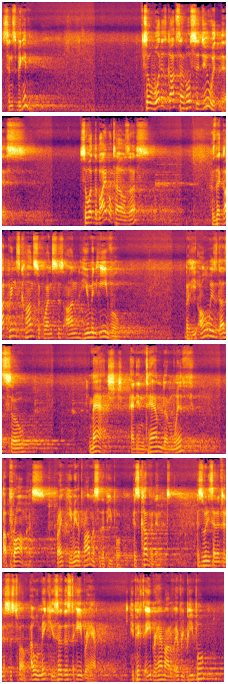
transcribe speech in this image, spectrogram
since the beginning. So, what is God supposed to do with this? So, what the Bible tells us is that God brings consequences on human evil, but He always does so matched and in tandem with a promise, right? He made a promise to the people, His covenant. This is what He said in Genesis 12 I will make, He said this to Abraham. He picked Abraham out of every people.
